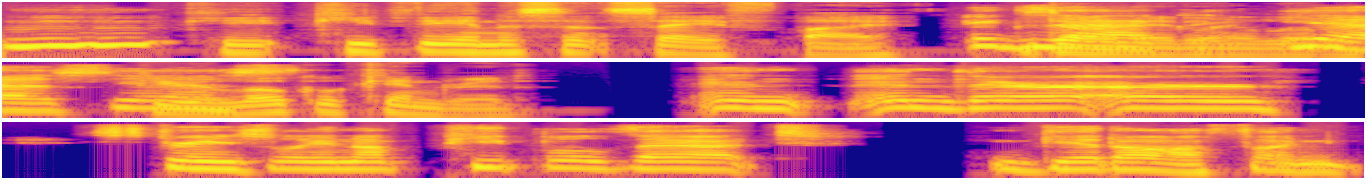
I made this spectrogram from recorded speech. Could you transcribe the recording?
Mm-hmm. Keep keep the innocent safe by exactly. donating a little yes, to yes. your local kindred. And and there are strangely enough people that get off on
